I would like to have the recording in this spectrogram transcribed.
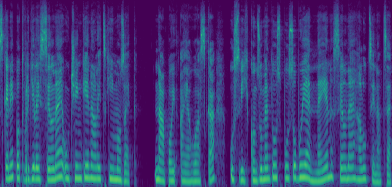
Skeny potvrdily silné účinky na lidský mozek. Nápoj ayahuasca u svých konzumentů způsobuje nejen silné halucinace,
